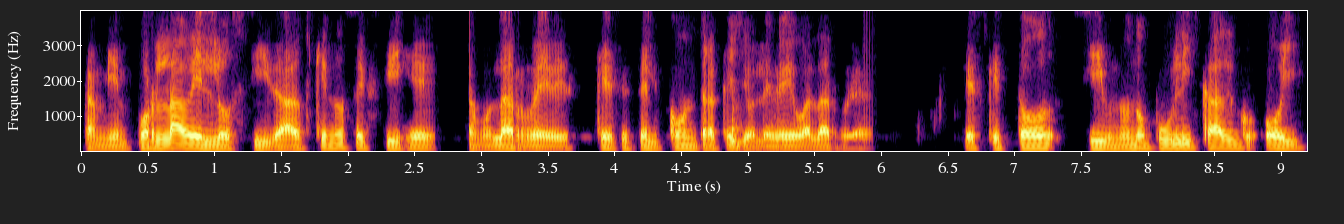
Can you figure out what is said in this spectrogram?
también por la velocidad que nos exige digamos, las redes, que ese es el contra que yo le veo a las redes, es que todo, si uno no publica algo hoy,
